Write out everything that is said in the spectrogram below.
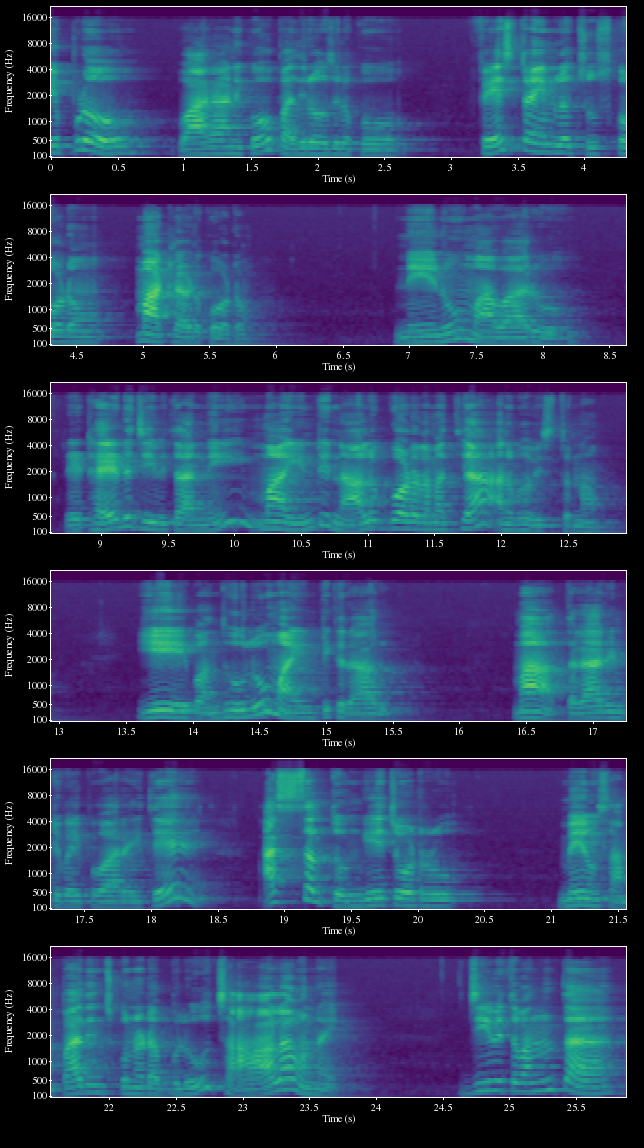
ఎప్పుడో వారానికో పది రోజులకో ఫేస్ టైంలో చూసుకోవడం మాట్లాడుకోవడం. నేను మా వారు రిటైర్డ్ జీవితాన్ని మా ఇంటి నాలుగు గోడల మధ్య అనుభవిస్తున్నాం. ఏ బంధువులు మా ఇంటికి రారు. మా అత్తగారింటి వైపు వారైతే అస్సలు తొంగే చూడరు. మేము సంపాదించుకున్న డబ్బులు చాలా ఉన్నాయి. జీవితం అంతా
